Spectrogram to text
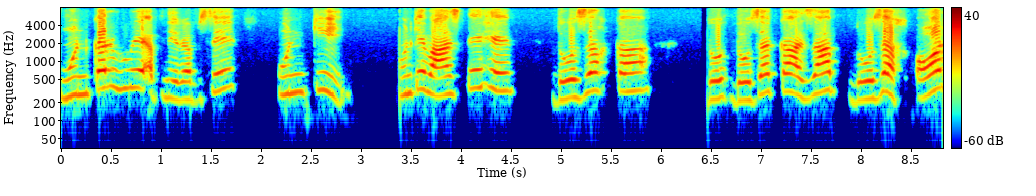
منکر ہوئے اپنے رب سے، ان کی، ان کے واسطے ہے دوزخ کا، دو، دوزخ کا عذاب۔ دوزخ اور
